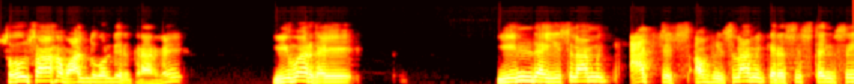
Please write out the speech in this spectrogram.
சொகுசாக வாழ்ந்து கொண்டு இருக்கிறார்கள். இவர்கள் இந்த இஸ்லாமிக் ஆக்சிஸ் ஆஃப் இஸ்லாமிக் ரெசிஸ்டன்ஸை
